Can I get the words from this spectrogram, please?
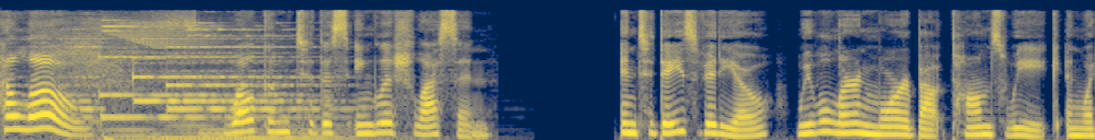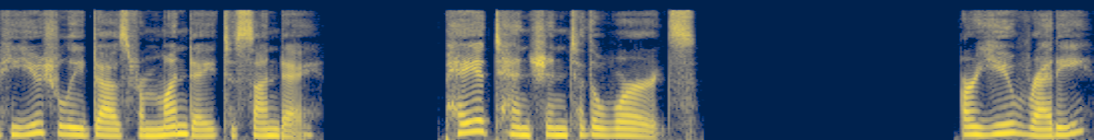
Hello! Welcome to this English lesson. In today's video, we will learn more about Tom's week and what he usually does from Monday to Sunday. Pay attention to the words. Are you ready?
